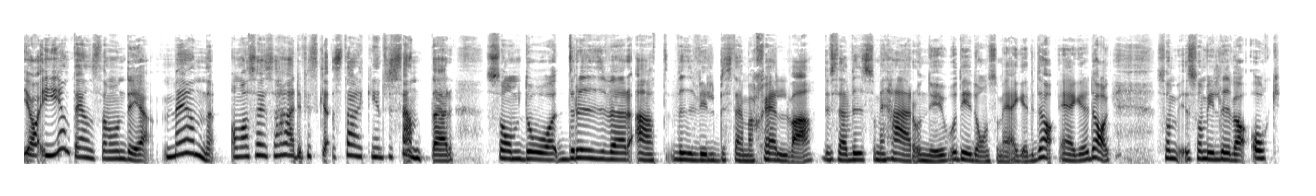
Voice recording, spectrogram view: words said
jag är inte ensam om det. Men om man säger så här, det finns starka intressenter som då driver att vi vill bestämma själva. Det vill säga vi som är här och nu och det är de som äger idag. Äger idag som, som vill driva. Och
